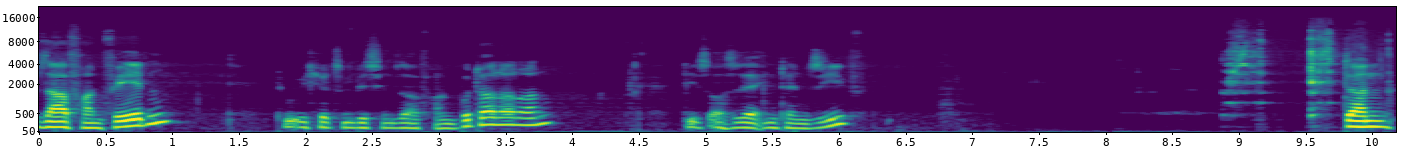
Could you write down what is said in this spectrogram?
Safranfäden tue ich jetzt ein bisschen Safranbutter da dran. Die ist auch sehr intensiv. Dann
